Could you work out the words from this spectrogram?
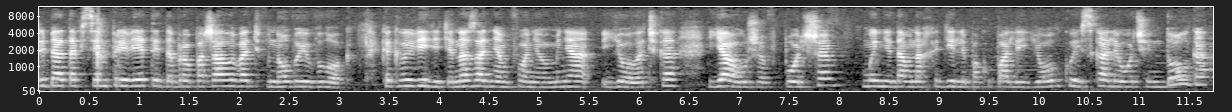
Ребята, всем привет и добро пожаловать в новый влог. Как вы видите, на заднем фоне у меня елочка. Я уже в Польше. Мы недавно ходили, покупали елку, искали очень долго,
